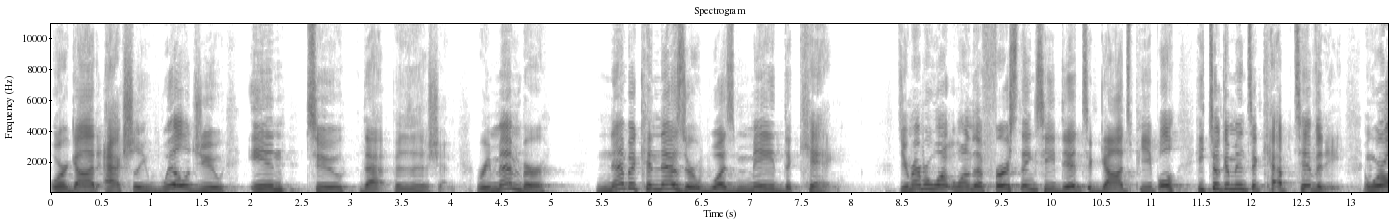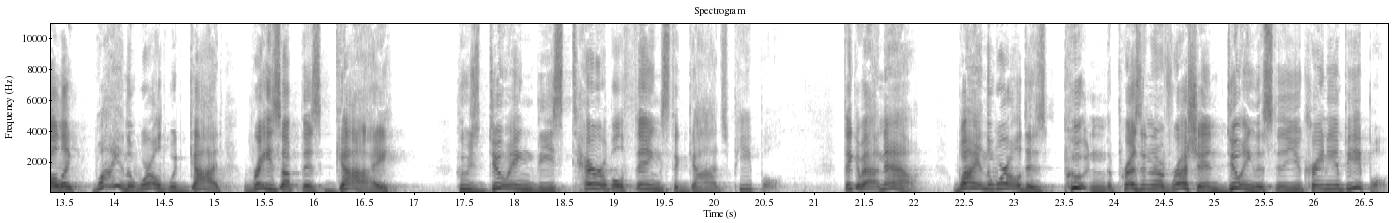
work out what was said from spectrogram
or God actually willed you into that position. Remember, Nebuchadnezzar was made the king. Do you remember what one of the first things he did to God's people? He took them into captivity. And we're all like, why in the world would God raise up this guy who's doing these terrible things to God's people? Think about now. Why in the world is Putin, the president of Russia, and doing this to the Ukrainian people?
